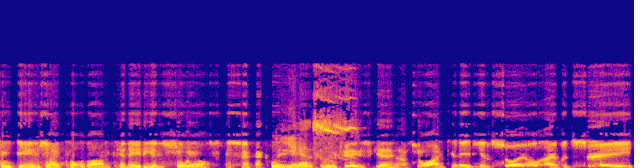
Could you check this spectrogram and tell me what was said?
so games I've called on Canadian soil specifically? Yes. Blue Jays game? So on Canadian soil, I would say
